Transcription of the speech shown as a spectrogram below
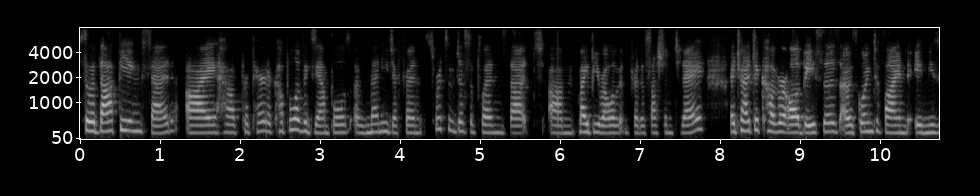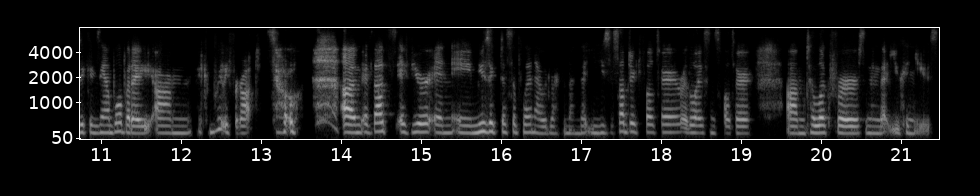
So with that being said, I have prepared a couple of examples of many different sorts of disciplines that um, might be relevant for the session today. I tried to cover all bases. I was going to find a music example, but I, um, I completely forgot. So um, if that's if you're in a music discipline, I would recommend that you use the subject filter or the license filter um, to look for something that you can use.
